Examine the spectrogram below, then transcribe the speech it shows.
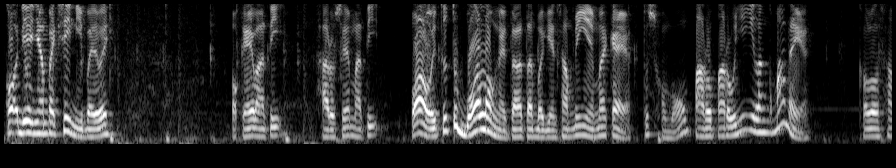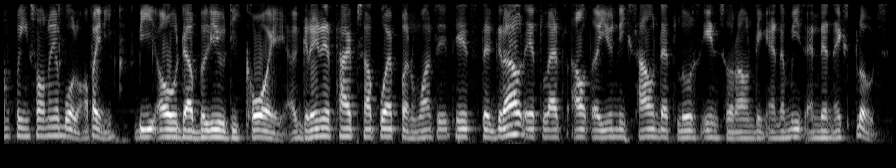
Kok dia nyampe sini by the way? Oke, mati. Harusnya mati. Wow, itu tuh bolong ya ternyata bagian sampingnya mereka ya. Terus ngomong paru-parunya hilang ke mana ya? Kalau samping sononya bolong, apa ini? BOW decoy, a grenade type sub weapon. Once it hits the ground, it lets out a unique sound that lures in surrounding enemies and then explodes.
